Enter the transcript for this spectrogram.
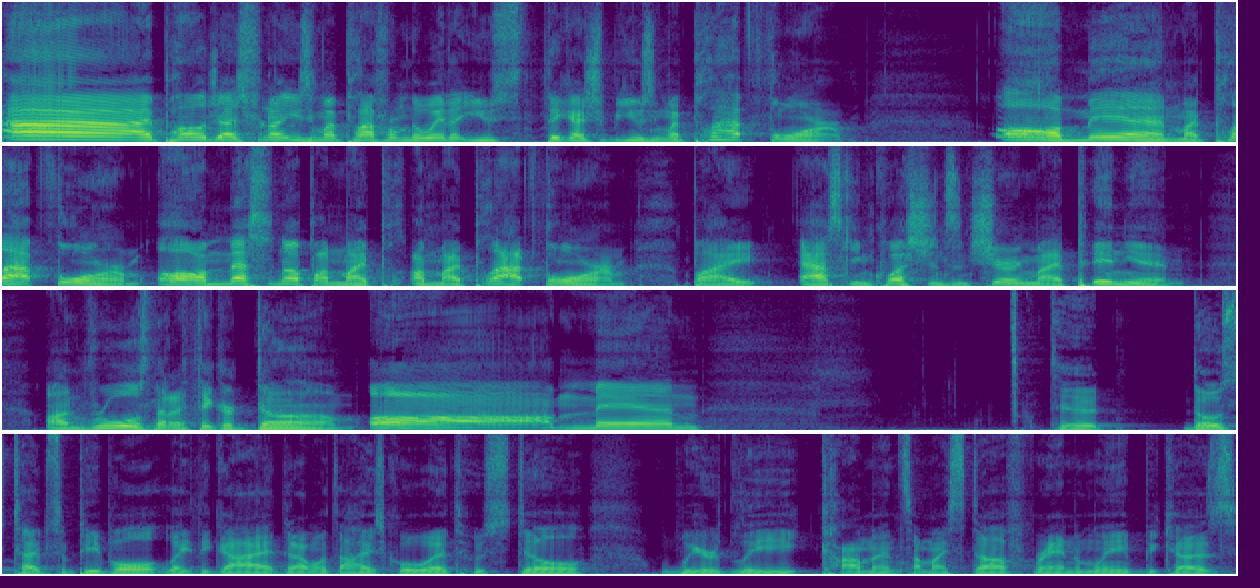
ah, I apologize for not using my platform the way that you think I should be using my platform. Oh man, my platform. Oh, I'm messing up on my on my platform by asking questions and sharing my opinion on rules that I think are dumb. Oh man, dude, those types of people, like the guy that I went to high school with, who still weirdly comments on my stuff randomly because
